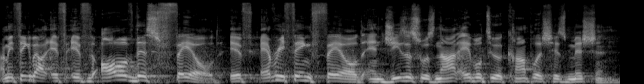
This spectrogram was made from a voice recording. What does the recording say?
I mean, think about it. if, if all of this failed, if everything failed and Jesus was not able to accomplish his mission,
